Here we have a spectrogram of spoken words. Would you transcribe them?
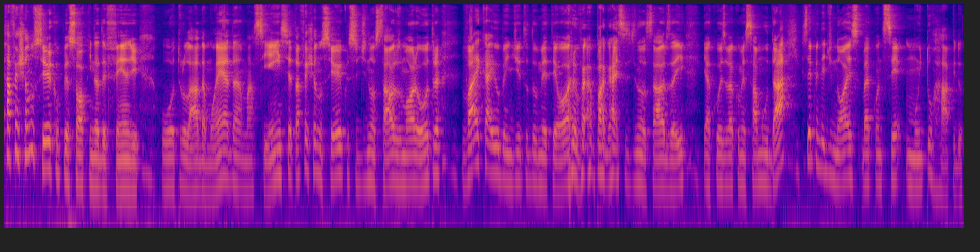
tá fechando o cerco o pessoal que ainda defende o outro lado da moeda, a ciência. Tá fechando o cerco, esses dinossauros, uma hora ou outra. Vai cair o bendito do meteoro, vai apagar esses dinossauros aí e a coisa vai começar a mudar. Se depender de nós, vai acontecer muito rápido.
